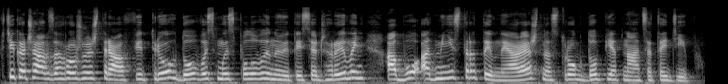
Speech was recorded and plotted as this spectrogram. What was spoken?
Втікачам загрожує штраф від 3 до 8,5 тисяч гривень або адміністративний арешт на строк до 15 діб.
